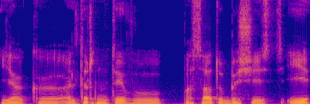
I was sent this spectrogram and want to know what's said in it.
як альтернативу Passat B6. І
